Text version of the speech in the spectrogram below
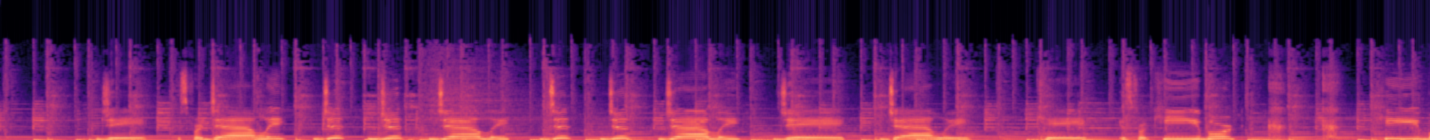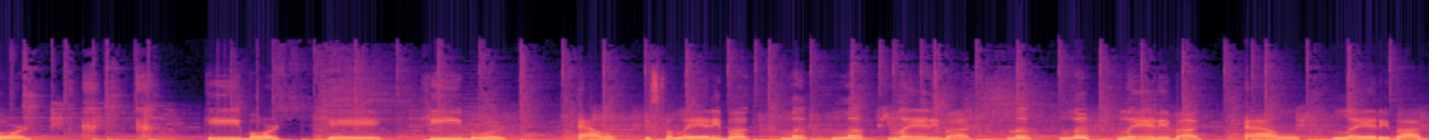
J is for jelly. J, j, jelly. J, j, jelly. J, jelly. K is for keyboard. K, k, keyboard. K, k, keyboard. K, keyboard. L is for ladybug. L, l, ladybug. L, l, ladybug. L, ladybug.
